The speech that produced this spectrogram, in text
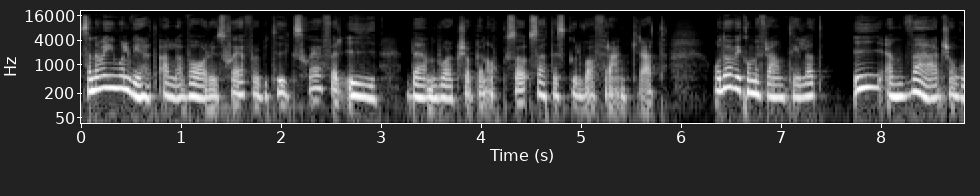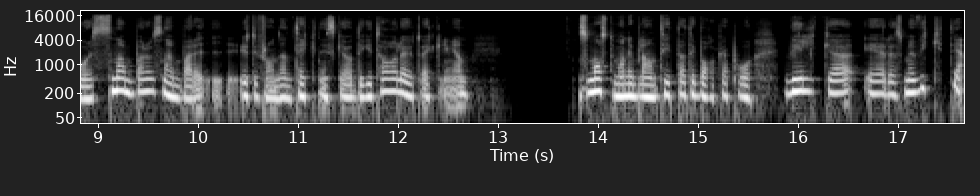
Sen har vi involverat alla varuhuschefer och butikschefer i den workshopen också, så att det skulle vara förankrat. Och då har vi kommit fram till att i en värld som går snabbare och snabbare utifrån den tekniska och digitala utvecklingen så måste man ibland titta tillbaka på vilka är det som är viktiga?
